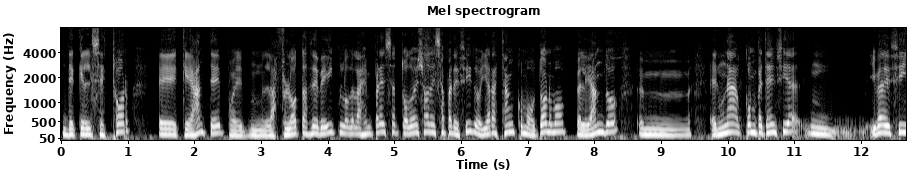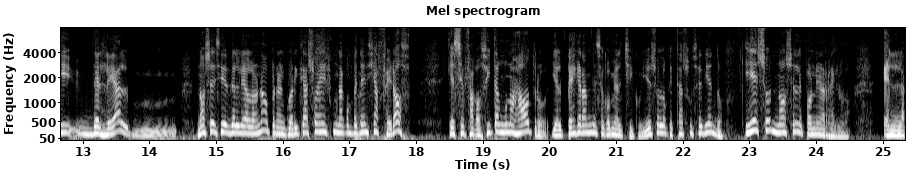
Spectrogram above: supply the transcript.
de que el sector eh, que antes, pues mm, las flotas de vehículos de las empresas, todo eso ha desaparecido y ahora están como autónomos peleando mm, en una competencia, mm, iba a decir desleal, no sé si es desleal o no, pero en cualquier caso es una competencia feroz que se fagocitan unos a otros y el pez grande se come al chico. Y eso es lo que está sucediendo. Y eso no se le pone arreglo. En, la,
